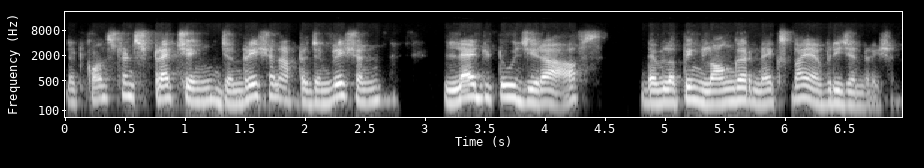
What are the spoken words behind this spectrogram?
that constant stretching generation after generation led to giraffes developing longer necks by every generation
